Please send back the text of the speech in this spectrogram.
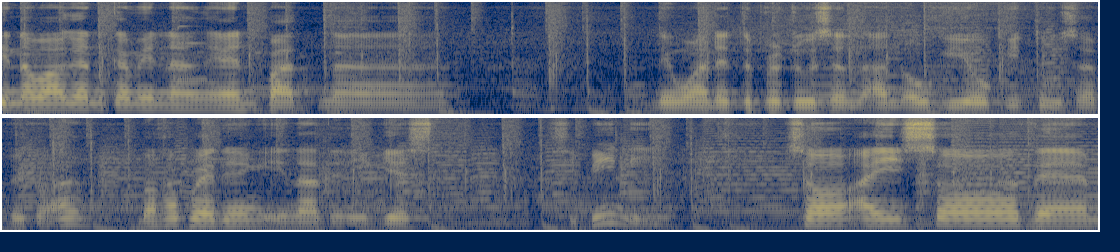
tinawagan kami ng NPAT na they wanted to produce an, an Ogie 2, sabi ko, ah, baka pwede yung natin i-guest si Bini. So, I saw them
